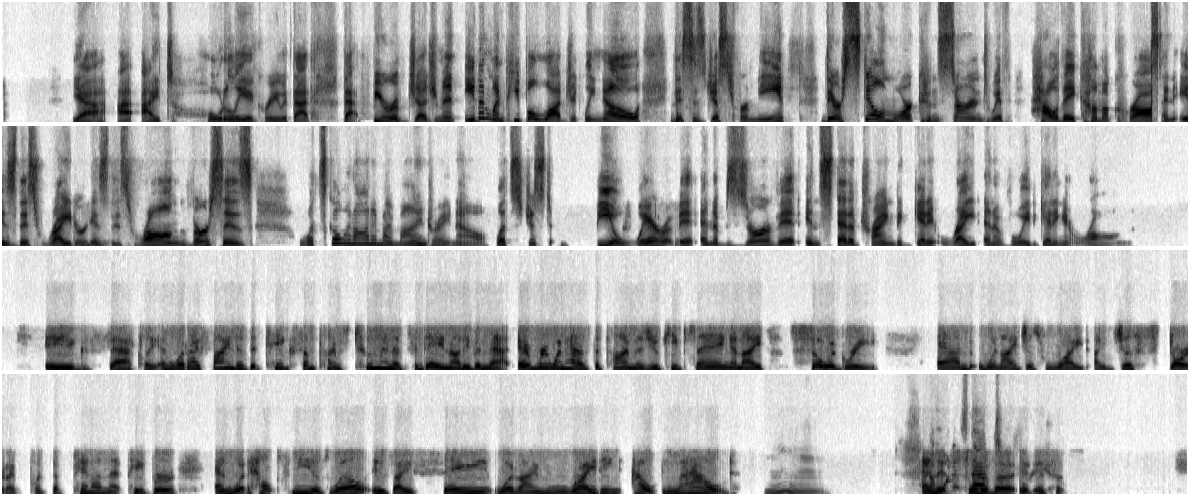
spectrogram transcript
Yeah, I, I totally agree with that. That fear of judgment, mm. even when people logically know this is just for me, they're still more concerned with how they come across and is this right or is this wrong versus what's going on in my mind right now. Let's just be aware of it and observe it instead of trying to get it right and avoid getting it wrong. Exactly. And what I find is it takes sometimes two minutes a day, not even that. Everyone has the time, as you keep saying, and I so agree. And when I just write, I just start, I put the pen on that paper. And what helps me as well is I say what I'm writing out loud. Mm. And, and it's sort of a, it, it's a,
